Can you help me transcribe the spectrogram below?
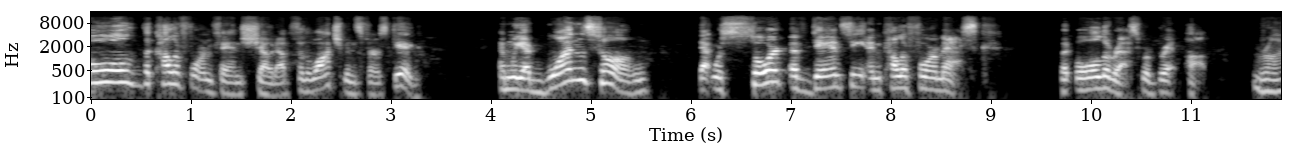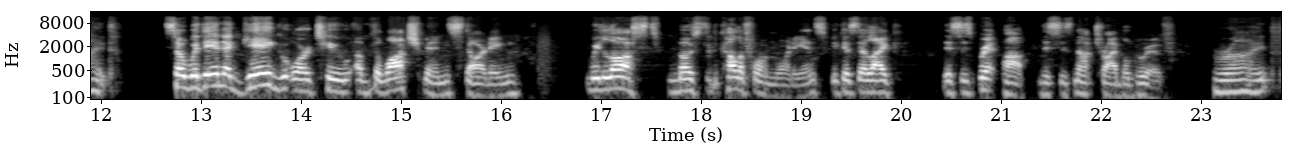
all the Colorform fans showed up for the Watchmen's first gig, and we had one song that were sort of dancey and Colorform esque, but all the rest were Britpop Right. so within a gig or two of the Watchmen starting, we lost most of the Colorform audience because they're like, "This is Britpop. This is not tribal groove." Right.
